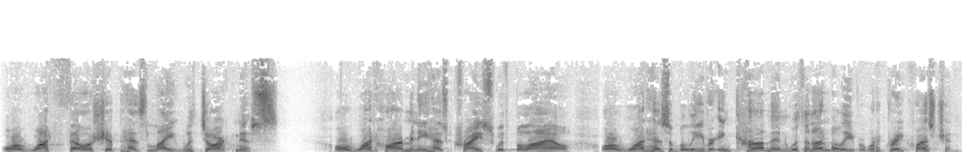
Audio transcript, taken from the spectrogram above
Or what fellowship has light with darkness? Or what harmony has Christ with Belial? Or what has a believer in common with an unbeliever? What a great question.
